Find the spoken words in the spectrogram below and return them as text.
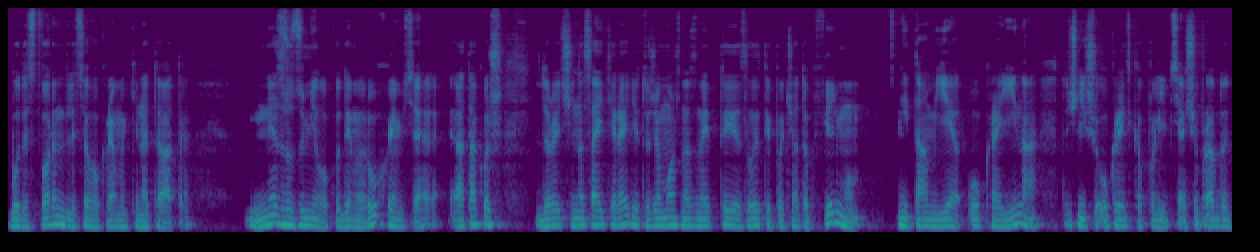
Буде створений для цього окремий кінотеатр. Не зрозуміло, куди ми рухаємося. А також, до речі, на сайті Reddit вже можна знайти злитий початок фільму, і там є Україна, точніше, українська поліція. Щоправда,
